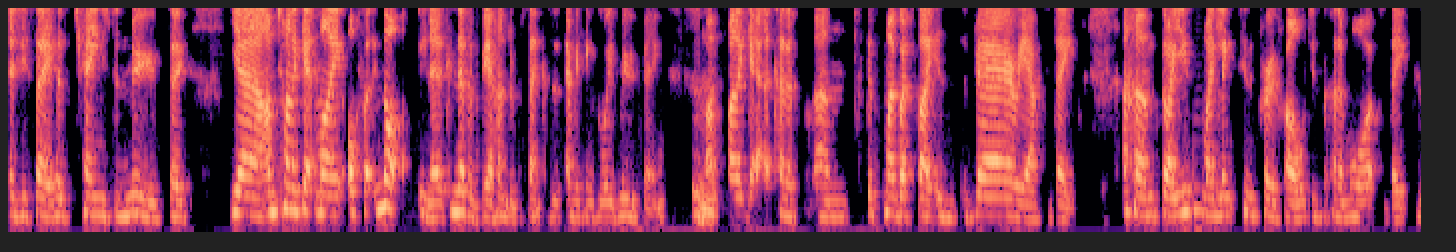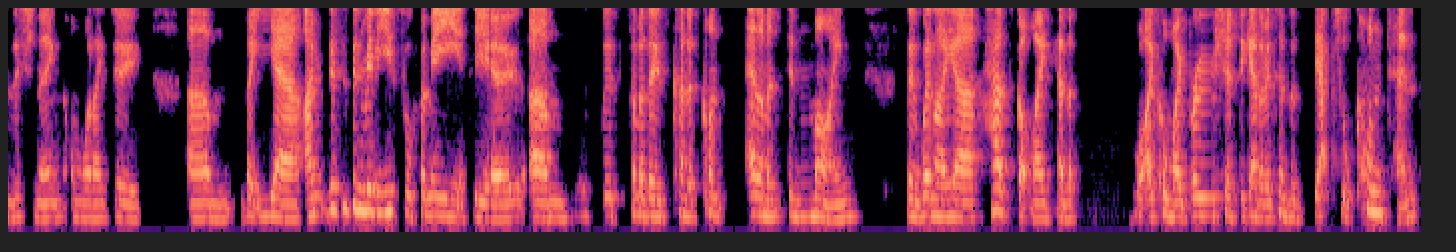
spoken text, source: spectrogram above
as you say, has changed and moved. So yeah, I'm trying to get my offer. Not, you know, it can never be 100% because everything's always moving. Mm. I'm trying to get a kind of because um, my website is very out of date. Um, so I use my LinkedIn profile, which is the kind of more up to date positioning on what I do. Um, but yeah, I'm, this has been really useful for me, Theo, um, with some of those kind of con- elements in mind. So when I uh, have got my kind of what I call my brochure together in terms of the actual content,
